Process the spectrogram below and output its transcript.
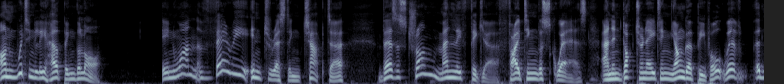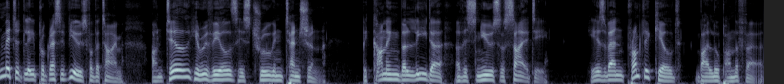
unwittingly helping the law. In one very interesting chapter, there's a strong manly figure fighting the squares and indoctrinating younger people with admittedly progressive views for the time until he reveals his true intention, becoming the leader of this new society. He is then promptly killed by Lupin III.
